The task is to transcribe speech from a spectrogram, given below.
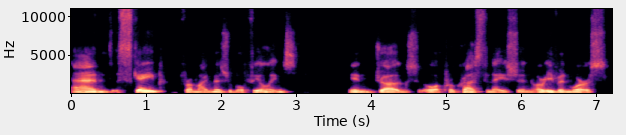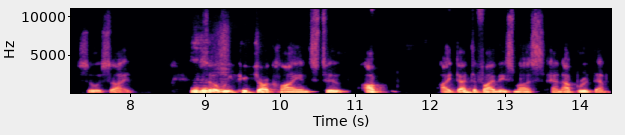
and escape from my miserable feelings in drugs or procrastination or even worse, suicide. Mm-hmm. So we teach our clients to up, identify these musts and uproot them.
